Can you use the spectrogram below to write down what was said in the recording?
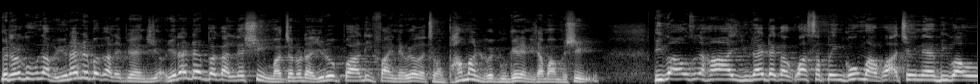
ပြီးတော့ခုနက United ဘက်ကလည်းပြန်ကြည့်အောင် United ဘက်ကလက်ရှိမှာကျွန်တော်တို့ Europa League final ရောက်လာကျွန်တော်ဘာမှလွယ်ကူခဲ့တဲ့အနေအထားမှမရှိဘူးဘီဘာအိုဆိုလည်းဟာ United ကကွာစပိန်ဂိုးမှာကွာအချိန်နဲ့ဘီဘာအို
